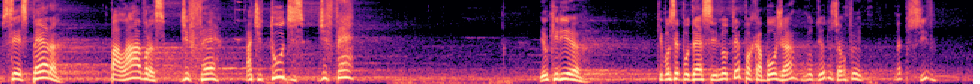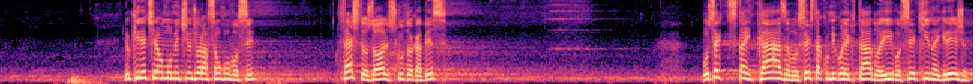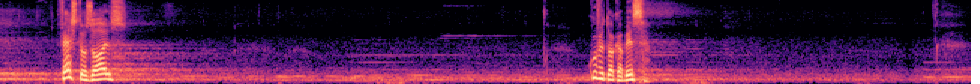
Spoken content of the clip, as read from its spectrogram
se espera palavras de fé, atitudes de fé. Eu queria que você pudesse. Meu tempo acabou já. Meu Deus do céu, não, foi, não é possível. Eu queria tirar um momentinho de oração com você. Feche teus olhos, curva tua cabeça. Você que está em casa, você que está comigo conectado aí, você aqui na igreja, feche teus olhos. Curva a tua cabeça.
